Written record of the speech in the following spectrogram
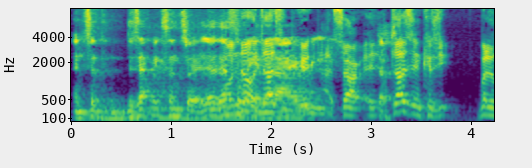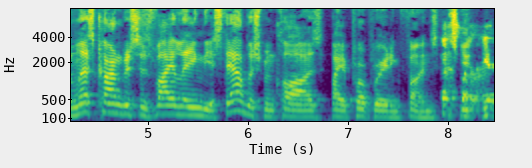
And so, does that make sense? That's well, no, it doesn't. Sorry, it doesn't because. But unless Congress is violating the Establishment Clause by appropriating funds, that's right. Yeah,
